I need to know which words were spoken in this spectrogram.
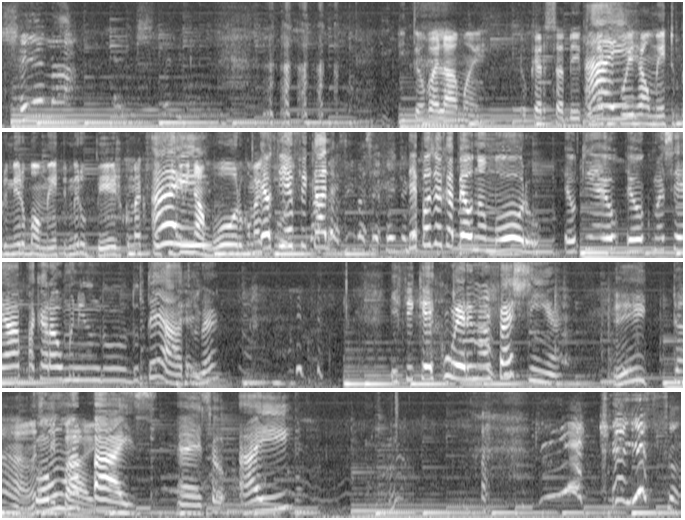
Sheila. Então vai lá, mãe. Eu quero saber como é que foi realmente o primeiro momento, o primeiro beijo, como é que foi o Ai. em namoro, como é que Eu foi? tinha ficado. Depois que eu acabei o namoro, eu, tinha, eu, eu comecei a paquerar o menino do, do teatro, né? E fiquei com ele numa festinha. Eita, antes com de um pai. rapaz. É, so- aí, Que isso?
